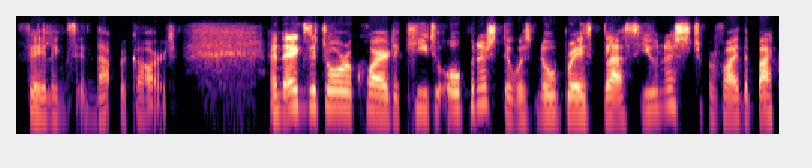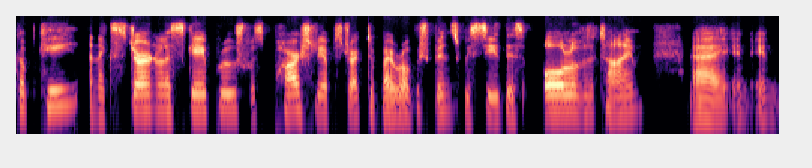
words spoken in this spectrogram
failings in that regard. An exit door required a key to open it. There was no break glass unit to provide the backup key. An external escape route was partially obstructed by rubbish bins. We see this all of the time uh, in, in,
